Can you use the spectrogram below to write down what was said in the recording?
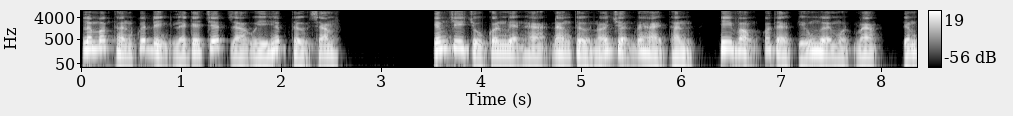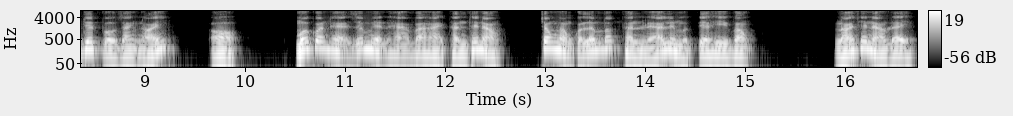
Lâm Bắc Thần quyết định lấy cái chết ra uy hiếp thử xem. Kiếm chi chủ quân miện hạ đang thử nói chuyện với hải thần, hy vọng có thể cứu người một mạng. Kiếm tuyết vô danh nói, Ồ, mối quan hệ giữa miện hạ và hải thần thế nào? Trong lòng của Lâm Bắc Thần lóe lên một tia hy vọng. Nói thế nào đây?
